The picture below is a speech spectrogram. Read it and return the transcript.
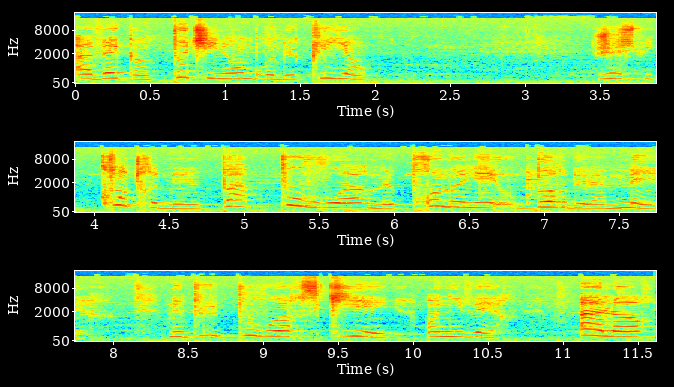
avec un petit nombre de clients. Je suis contre de ne pas pouvoir me promener au bord de la mer, ne plus pouvoir skier en hiver, alors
